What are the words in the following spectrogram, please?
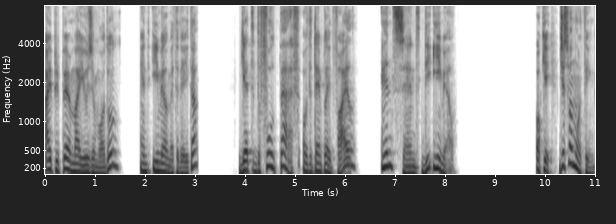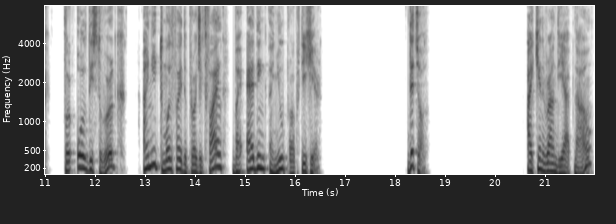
I prepare my user model and email metadata, get the full path of the template file, and send the email. Okay, just one more thing. For all this to work, I need to modify the project file by adding a new property here. That's all. I can run the app now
